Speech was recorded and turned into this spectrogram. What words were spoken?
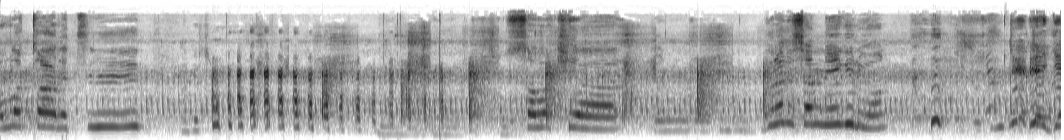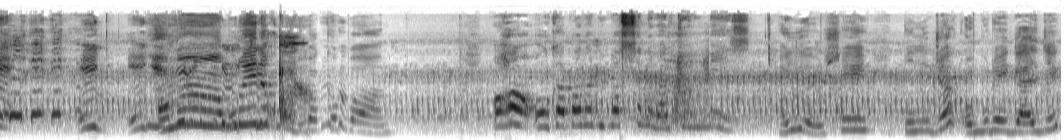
Allah kahretsin. Salak ya. Granny sen neye geliyorsun? Ege. Ege. Ege. Ana buraya da koydu bak kapağın. Aha o kapağına bir bassana belki ölmeyiz. Hayır şey donacak o buraya gelecek.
